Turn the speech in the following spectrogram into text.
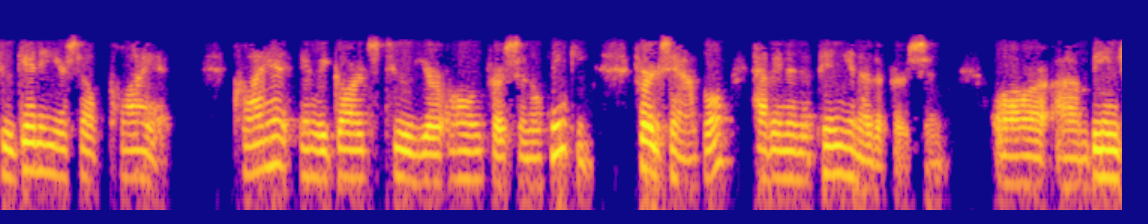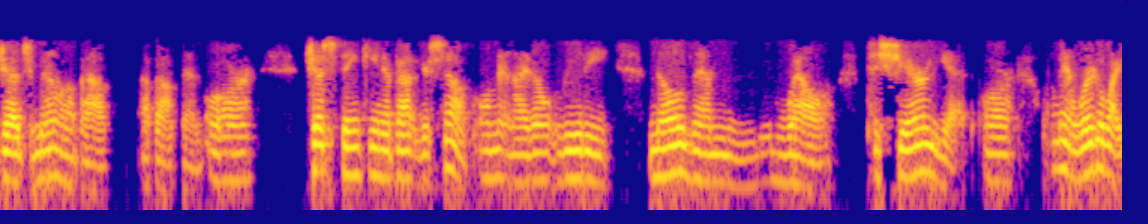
to getting yourself quiet. Quiet in regards to your own personal thinking. For example, having an opinion of the person, or um, being judgmental about about them, or just thinking about yourself. Oh man, I don't really know them well to share yet, or oh man, where do I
